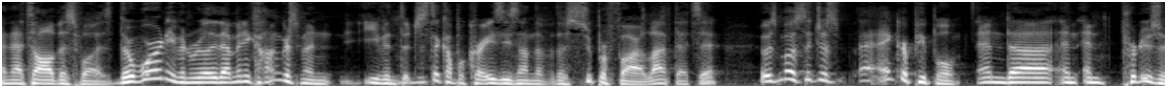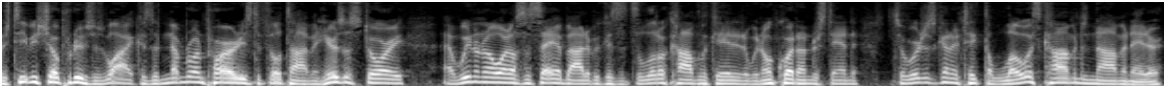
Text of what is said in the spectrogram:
And that's all this was. There weren't even really that many congressmen, even th- just a couple crazies on the, the super far left. That's it. It was mostly just anchor people and uh, and and producers, TV show producers. Why? Because the number one priority is to fill time. And here's a story, and we don't know what else to say about it because it's a little complicated and we don't quite understand it. So we're just going to take the lowest common denominator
